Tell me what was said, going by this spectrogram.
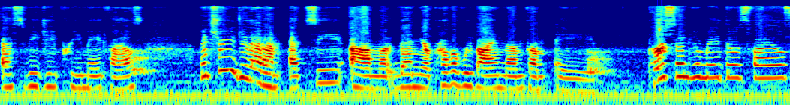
SVG pre-made files, make sure you do that on Etsy. Um, then you're probably buying them from a person who made those files.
